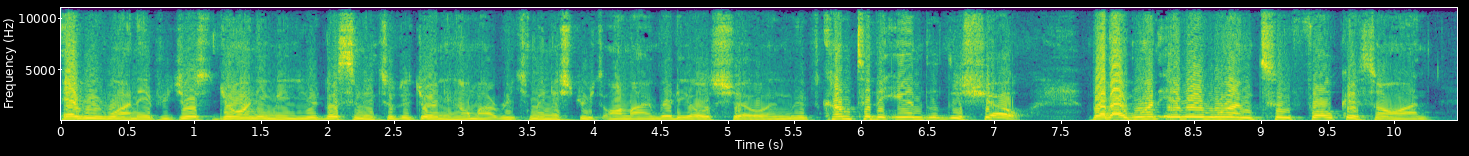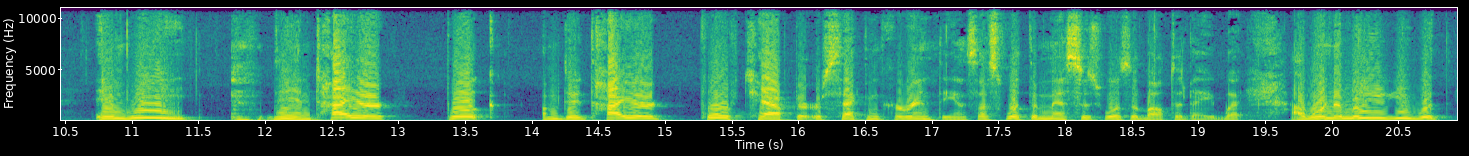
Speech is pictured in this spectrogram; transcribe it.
Everyone, if you're just joining me, you're listening to the Journey Home Outreach Ministries online radio show, and we've come to the end of the show. But I want everyone to focus on and read the entire book, um, the entire fourth chapter of Second Corinthians. That's what the message was about today. But I want to leave you with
